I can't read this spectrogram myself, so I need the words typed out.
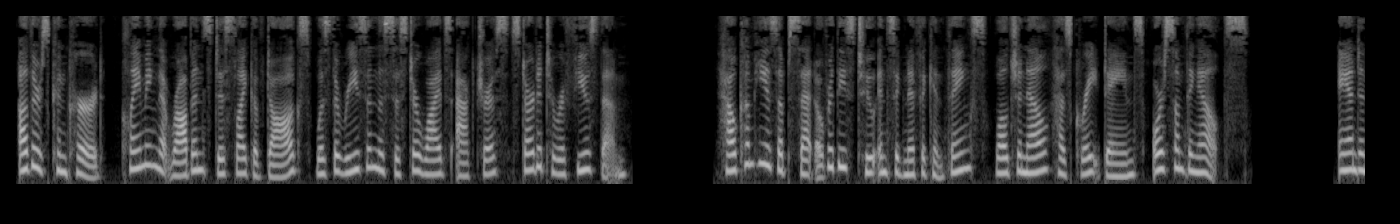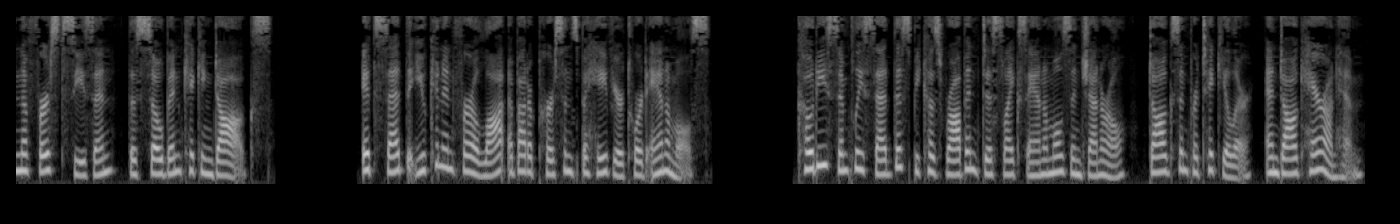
Others concurred, claiming that Robyn's dislike of dogs was the reason the Sister Wives actress started to refuse them. How come he is upset over these two insignificant things while Janelle has Great Danes or something else? And in the first season, the Sobin kicking dogs. It's said that you can infer a lot about a person's behavior toward animals. Kody simply said this because Robyn dislikes animals in general, dogs in particular, and dog hair on him.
